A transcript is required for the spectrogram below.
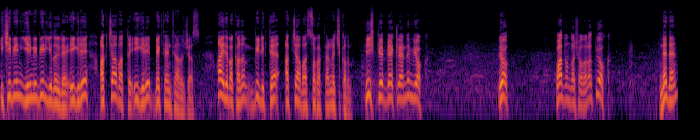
2021 yılıyla ilgili Akçabat'ta ilgili beklenti alacağız. Haydi bakalım birlikte Akçabat sokaklarına çıkalım. Hiçbir beklentim yok. Yok. Vatandaş olarak yok. Neden?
